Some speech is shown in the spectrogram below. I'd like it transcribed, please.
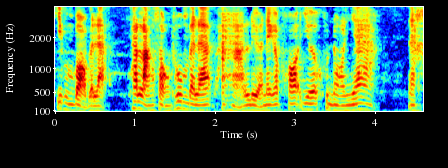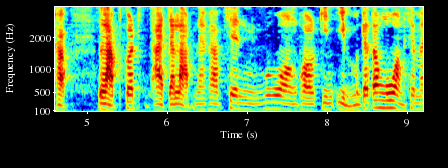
ที่ผมบอกไปแล้วถ้าหลังสองทุ่มไปแล้วอาหารเหลือในกระเพาะเยอะคุณนอนยากนะครับ หลับก็อาจจะหลับนะครับ เช่นง่วง พอกินอิ่มมันก็ต้องง่วงใช่ไหม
